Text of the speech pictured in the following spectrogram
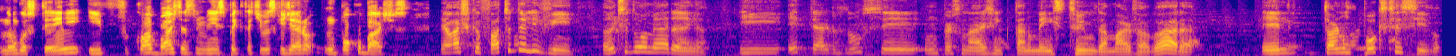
não gostei. E ficou abaixo das minhas expectativas que já eram um pouco baixas. Eu acho que o fato dele vir antes do Homem-Aranha e Eternos não ser um personagem que tá no mainstream da Marvel agora, ele torna um pouco excessível.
